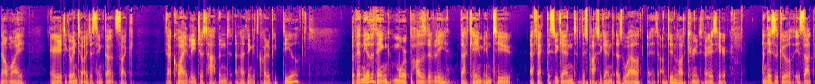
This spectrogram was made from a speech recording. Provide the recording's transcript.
not my area to go into. I just think that's like that quietly just happened, and I think it's quite a big deal. But then the other thing, more positively, that came into effect this weekend, this past weekend as well. I'm doing a lot of current affairs here, and this is cool, is that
